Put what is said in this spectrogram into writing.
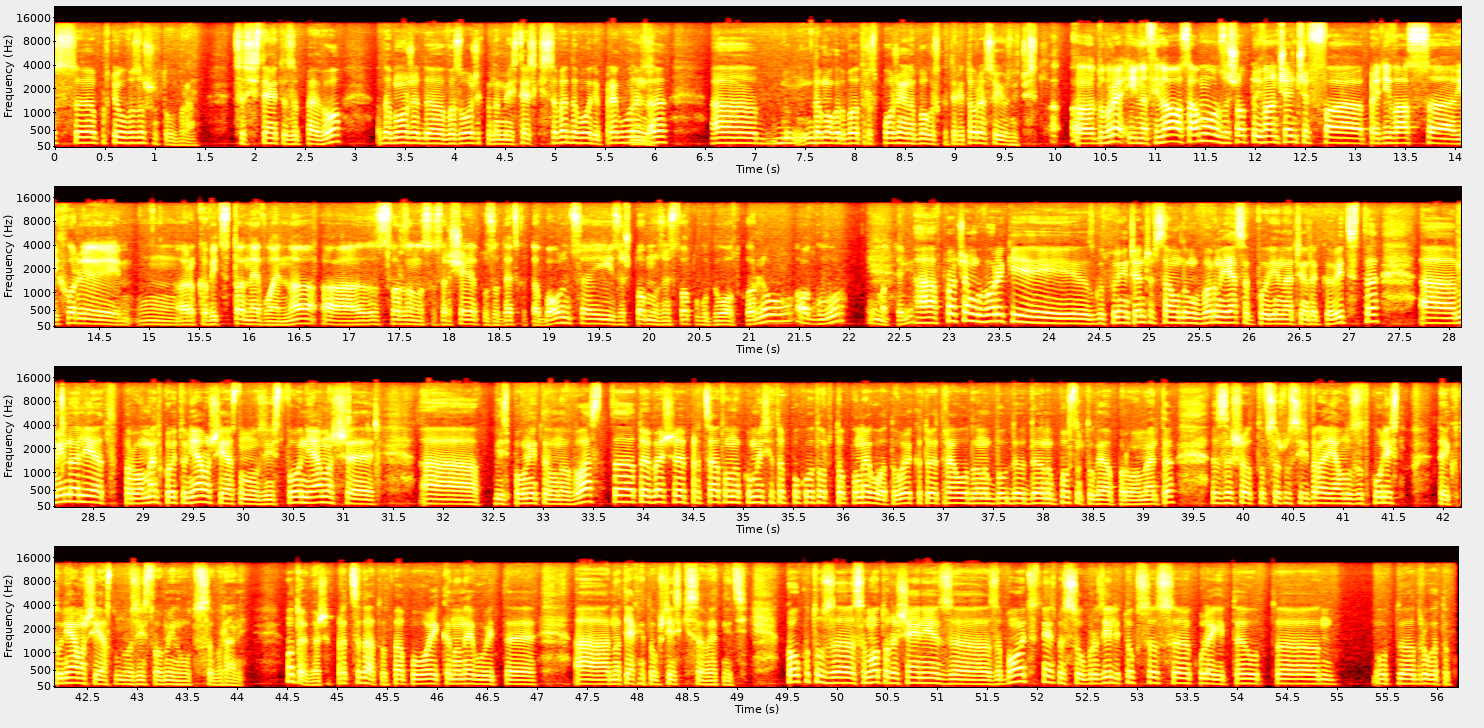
противовъздушната отбрана. С системите за ПВО, да може да възложихме на Министерски съвет да води преговори Да. за да могат да бъдат разположени на българска територия съюзнически. Добре, и на финала само, защото Иван Ченчев преди вас ви хвърли ръкавицата, не военна, свързана с решението за детската болница и защо мнозинството го било отхвърлило. Отговор имате ли? А, впрочем, говоряки с господин Ченчев, само да му върна и по един начин ръкавицата. А, миналият парламент, който нямаше ясно мнозинство, нямаше а, изпълнителна власт, а, той беше председател на комисията по култура. То по неговата логика той е трябвало да, да, да напусне тогава парламента, защото всъщност се избра явно зад колисно, тъй като нямаше ясно мнозинство в миналото събрание. Но той беше председател. Това по логика на неговите, а, на тяхните общински съветници. Колкото за самото решение за, за болницата, ние сме се съобразили тук с колегите от, от, другата,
